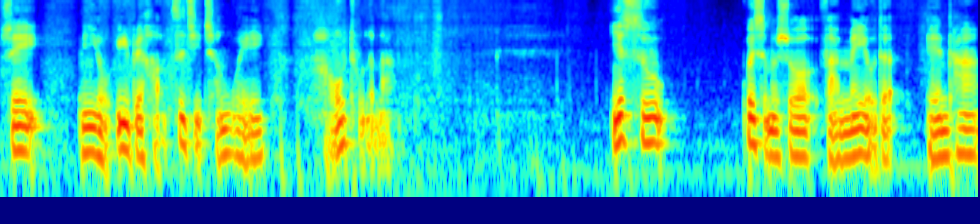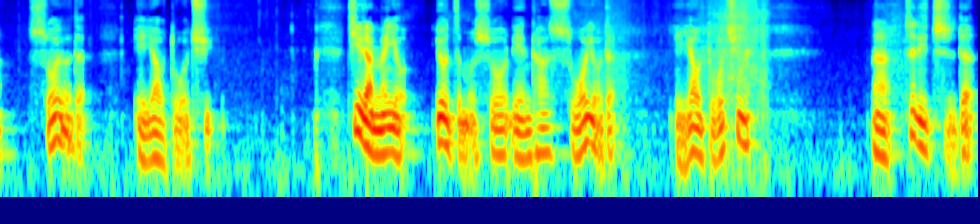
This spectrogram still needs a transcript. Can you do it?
所以，你有预备好自己成为好土了吗？耶稣。为什么说凡没有的，连他所有的也要夺去？既然没有，又怎么说连他所有的也要夺去呢？那这里指的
